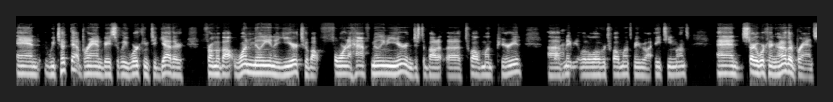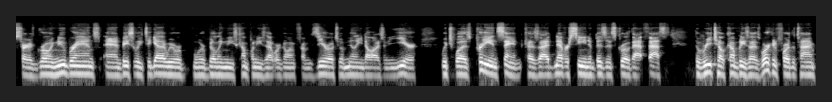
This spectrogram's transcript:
And we took that brand basically working together from about one million a year to about four and a half million a year in just about a 12 month period, uh, wow. maybe a little over 12 months, maybe about 18 months and started working on other brands, started growing new brands, and basically together we were we were building these companies that were going from zero to a million dollars in a year, which was pretty insane because I'd never seen a business grow that fast. The retail companies I was working for at the time,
